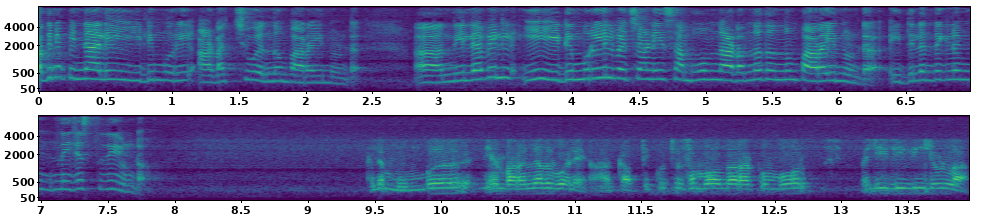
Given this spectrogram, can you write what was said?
അതിന് പിന്നാലെ ഈ ഇടിമുറി അടച്ചു എന്നും പറയുന്നുണ്ട്. നിലവിൽ ഈ ഇടിമുറിയിൽ വെച്ചാണ് ഈ സംഭവം നടന്നതെന്നും പറയുന്നുണ്ട്. ഇതിലെന്തെങ്കിലും നിജസ്ഥിതിയുണ്ടോ? അല്ല മുമ്പ് ഞാൻ പറഞ്ഞതുപോലെ ആ കത്തിക്കുത്ത് സംഭവം നടക്കുമ്പോൾ വലിയ രീതിയിലുള്ള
